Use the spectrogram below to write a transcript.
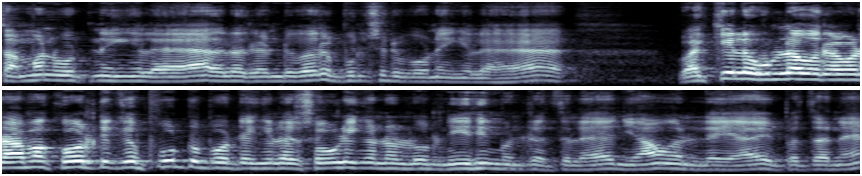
சம்மன் ஓட்டுனீங்களே அதில் ரெண்டு பேரை பிடிச்சிட்டு போனீங்களே. வக்கீலை உள்ளே வர விடாமல் கோர்ட்டுக்கு பூட்டு போட்டீங்களே சோழிங்கநல்லூர் நீதிமன்றத்தில். ஞாபகம் இல்லையா? இப்போ தானே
